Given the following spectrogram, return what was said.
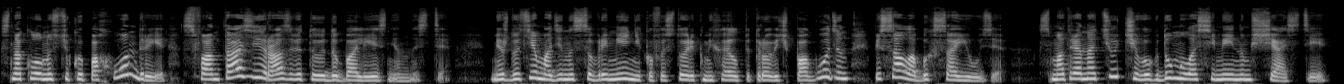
с наклонностью к ипохондрии, с фантазией, развитую до болезненности. Между тем, один из современников, историк Михаил Петрович Погодин, писал об их союзе. Смотря на Тютчевых, думал о семейном счастье,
